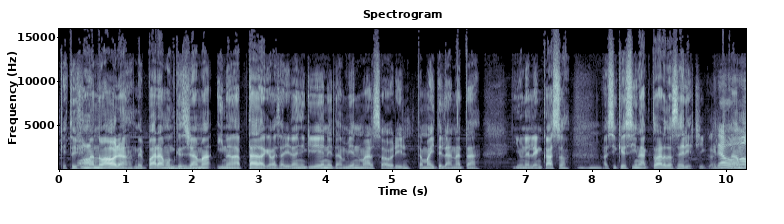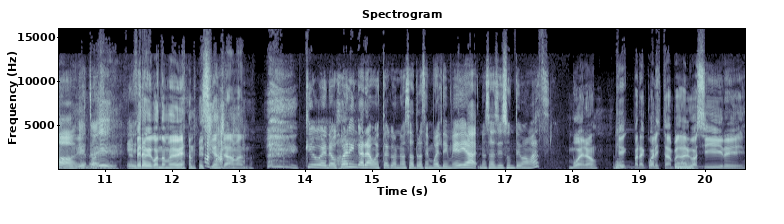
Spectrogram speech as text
que estoy Wow. filmando ahora de Paramount que se llama Inadaptada, que va a salir el año que viene, también marzo, abril. Está Maite Lanata y un elencazo. Ujú. Así que sin actuar dos series, chicos. Mirá vos, estamos. Bien esto ahí. es- Espero que cuando me vean me sigan llamando. Qué bueno. Juan Ingaramo está con nosotros en Vuelta y Media. ¿Nos haces un tema más? Bueno, ¿qué- ¿para cuál está? ¿Para algo así, eh,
